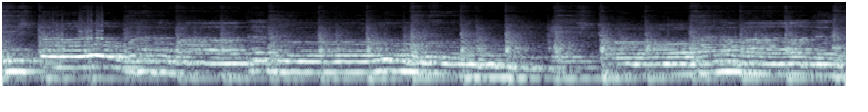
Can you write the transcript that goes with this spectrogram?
ఎంతో బలమాగదు ఎಷ್ಟೋ ಬಲವಾದದು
